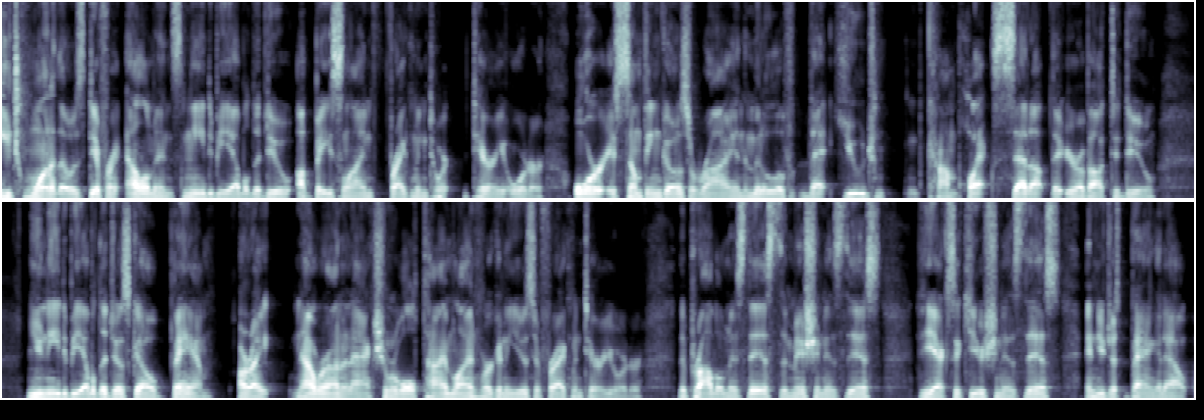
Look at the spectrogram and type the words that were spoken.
each one of those different elements need to be able to do a baseline fragmentary order. Or if something goes awry in the middle of that huge complex setup that you're about to do, you need to be able to just go, bam, all right, now we're on an actionable timeline. We're going to use a fragmentary order. The problem is this, the mission is this, the execution is this, and you just bang it out.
